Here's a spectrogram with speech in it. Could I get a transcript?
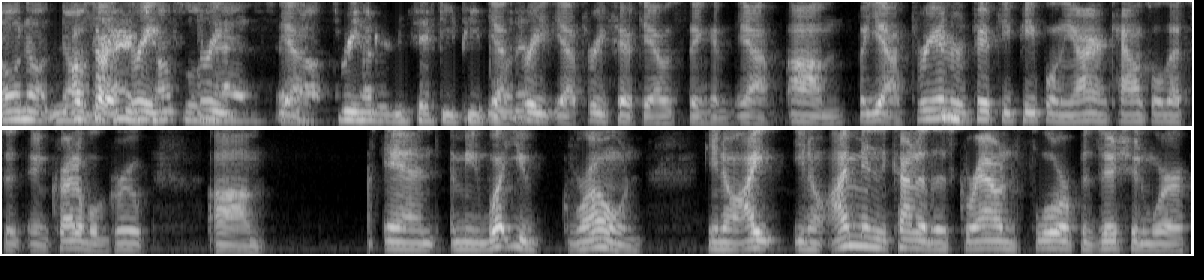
Oh no, no. I'm sorry, Iron three- Council three, has yeah. about 350 people. Yeah, in three. It. Yeah, three fifty. I was thinking. Yeah, um, but yeah, three hundred fifty people in the Iron Council. That's an incredible group. Um, and I mean, what you've grown. You know, I you know I'm in kind of this ground floor position where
